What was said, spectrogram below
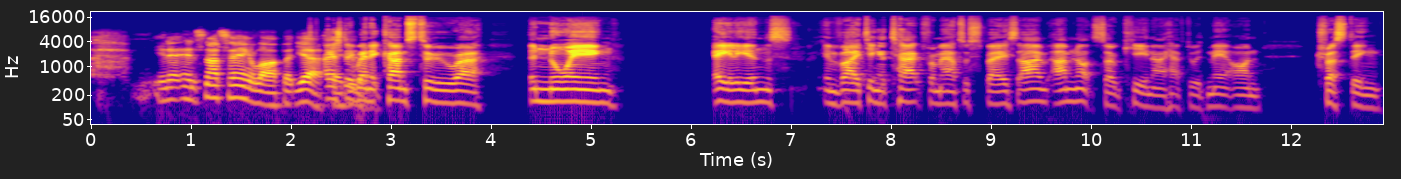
and it's not saying a lot, but yeah, especially when it comes to uh, annoying aliens inviting attack from outer space. I'm I'm not so keen, I have to admit, on trusting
